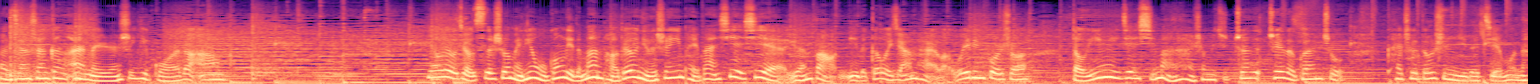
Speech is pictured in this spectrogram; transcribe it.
爱江山更爱美人》是一国的啊。幺六九四说每天五公里的慢跑都有你的声音陪伴，谢谢元宝，你的歌我已经安排了。Waiting for 说抖音遇见喜马拉雅上面去追追的关注，开车都是你的节目呢。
